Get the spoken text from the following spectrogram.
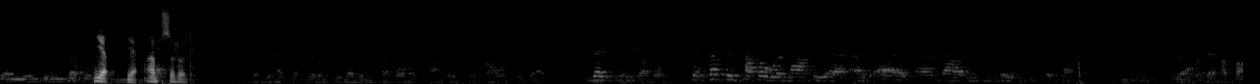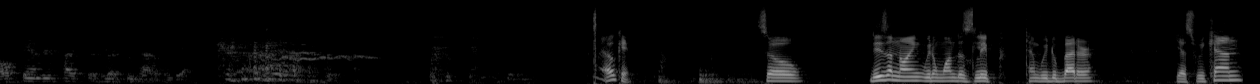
then you would be in trouble. Yep, yep, absolutely. Or if you had some sort of debugging tuple that counted the calls to get, you But- would be in trouble. So such a tuple would not be a, a, a, a valid implementation of std tuple. Yeah. All standard types are compatible. Yes. Okay. So this is annoying. We don't want the sleep. Can we do better? Yes, we can.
